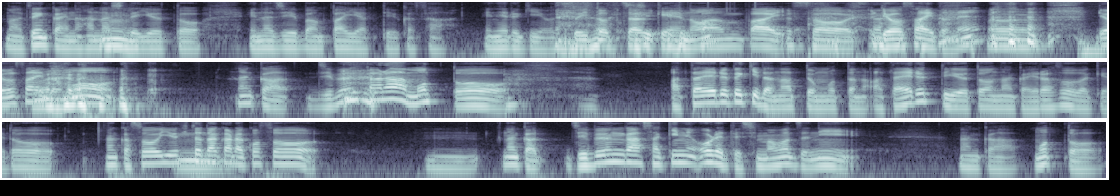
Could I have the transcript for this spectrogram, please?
まあ、前回の話で言うと、エナジーヴァンパイアっていうかさエネルギーを吸い取っちゃう系のバンパイア。そう両サイドね、うん。両サイドもなんか自分からもっと与えるべきだなって思ったの。与えるっていうとなんか偉そうだけどなんかそういう人だからこそ、うんなんか自分が先に折れてしまわずになんかもっと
